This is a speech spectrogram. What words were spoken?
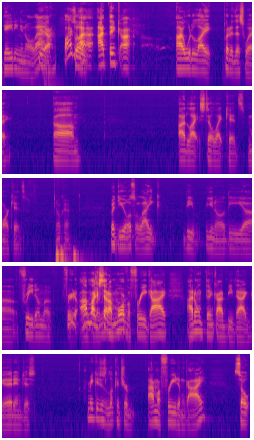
dating and all that. Yeah, I, So- I, I think I, I would like put it this way. Um, I'd like still like kids, more kids. Okay. But do you also like the you know the uh, freedom of Freedom. Of I'm like I said, I'm more of a free guy. I don't think I'd be that good and just. I mean, you could just look at your. I'm a freedom guy, so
